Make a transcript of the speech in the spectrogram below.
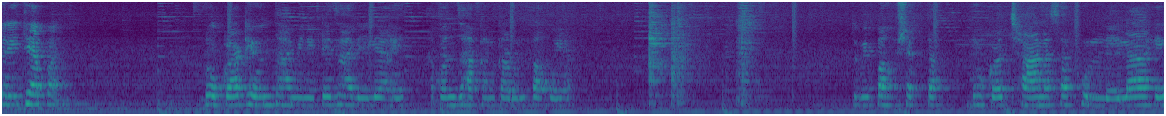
तर इथे आपण ढोकळा ठेवून दहा मिनिटे झालेले आहेत. आपण झाकण काढून पाहूया. तुम्ही पाहू शकता ढोकळा छान असा फुललेला आहे.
